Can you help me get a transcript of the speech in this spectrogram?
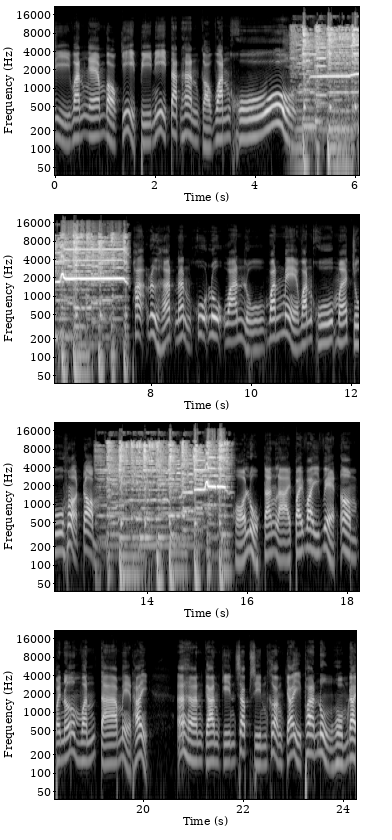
สี่วันงามบอกจี้ปีนี้ตัดหั่นกับวันครูพระฤหัสนั่นคู่ลุวันหลูวันแม่วันครูมาจูหอดต้อม ขอลูกตั้งหลายไปไหวแวดอ้อมไปน้อมวันตาแม่ไทย อาหารการกินทรัพย์สินเครื่องใจผ้านุ่งห่มได้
